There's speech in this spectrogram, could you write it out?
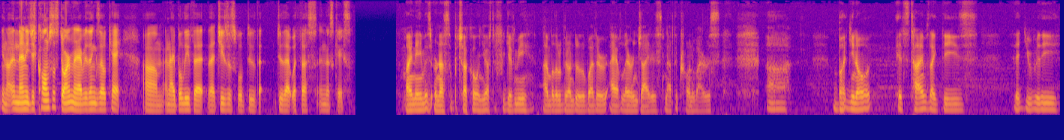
you know, and then he just calms the storm and everything's okay. Um, and I believe that, that Jesus will do that do that with us in this case. My name is Ernesto Pacheco, and you have to forgive me. I'm a little bit under the weather. I have laryngitis, not the coronavirus. Uh, but you know, it's times like these that you really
